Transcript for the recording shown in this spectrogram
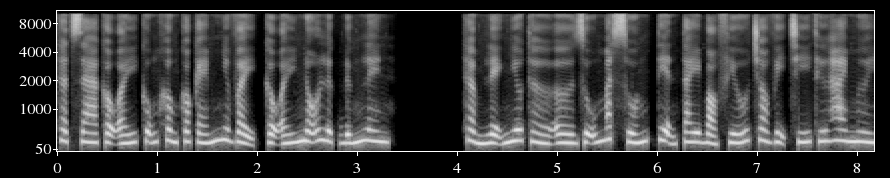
Thật ra cậu ấy cũng không có kém như vậy, cậu ấy nỗ lực đứng lên. Thẩm lệ nghiêu thờ ơ rũ mắt xuống tiện tay bỏ phiếu cho vị trí thứ 20.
